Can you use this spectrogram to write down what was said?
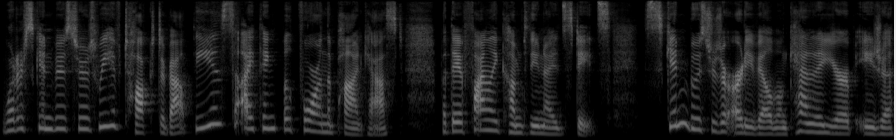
What are skin boosters? We have talked about these, I think, before on the podcast, but they have finally come to the United States. Skin boosters are already available in Canada, Europe, Asia.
